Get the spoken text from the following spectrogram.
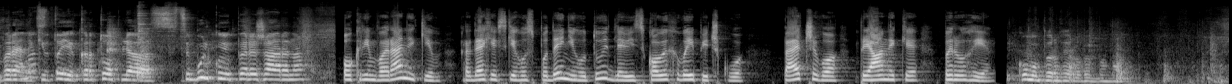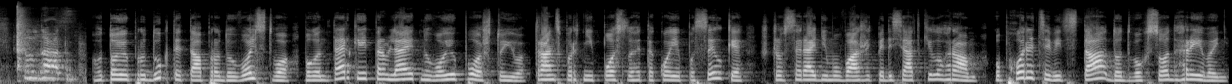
вареників то є картопля з цибулькою пережарена. Окрім вареників, радехівські господині готують для військових випічку, печиво, пряники, пироги. Кому пироги робить Богдан? Солдату. Готові продукти та продовольство волонтерки відправляють новою поштою. Транспортні послуги такої посилки, що в середньому важить 50 кг, обходяться від 100 до 200 гривень.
